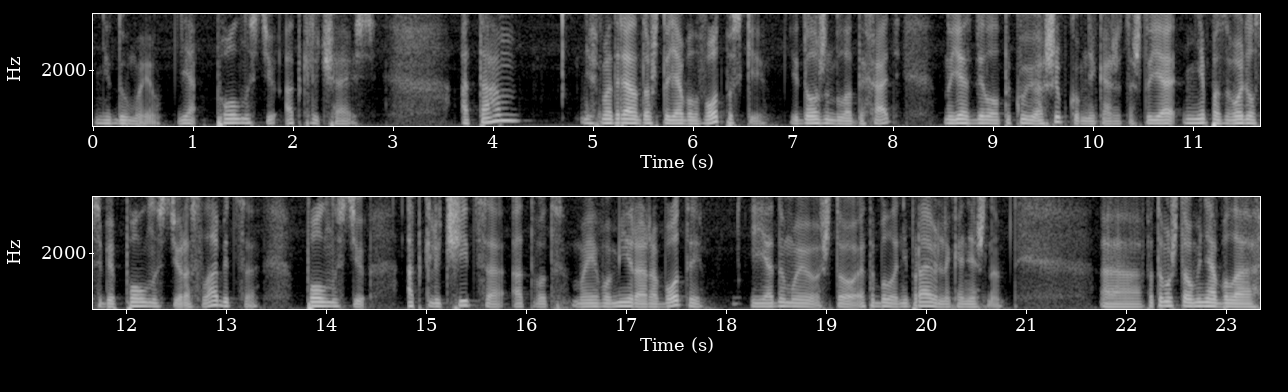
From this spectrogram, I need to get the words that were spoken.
не думаю. Я полностью отключаюсь. А там, несмотря на то, что я был в отпуске и должен был отдыхать, но я сделал такую ошибку, мне кажется, что я не позволил себе полностью расслабиться, полностью отключиться от вот моего мира работы. И я думаю, что это было неправильно, конечно. Uh, потому что у меня было,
